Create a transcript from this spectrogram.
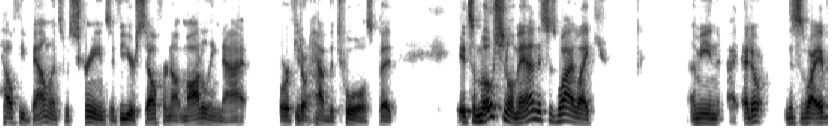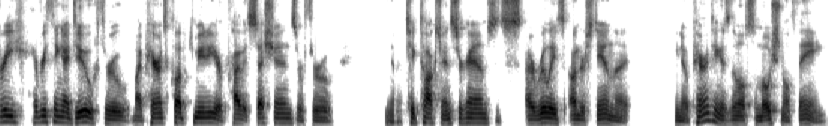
healthy balance with screens if you yourself are not modeling that or if you don't have the tools? But it's emotional, man. This is why, like, I mean, I, I don't, this is why every everything I do through my parents club community or private sessions or through you know TikToks or Instagrams, it's I really understand that you know parenting is the most emotional thing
